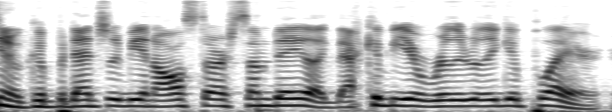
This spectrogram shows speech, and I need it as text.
you know could potentially be an all star someday. Like that could be a really really good player.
